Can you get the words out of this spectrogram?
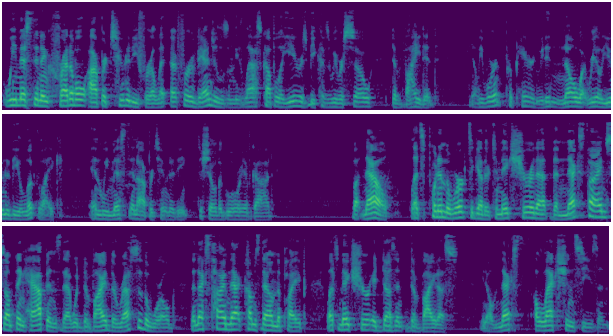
we missed an incredible opportunity for, for evangelism these last couple of years because we were so divided. You know, we weren't prepared. We didn't know what real unity looked like and we missed an opportunity to show the glory of God. But now, let's put in the work together to make sure that the next time something happens that would divide the rest of the world, the next time that comes down the pipe, let's make sure it doesn't divide us. You know, next election season,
